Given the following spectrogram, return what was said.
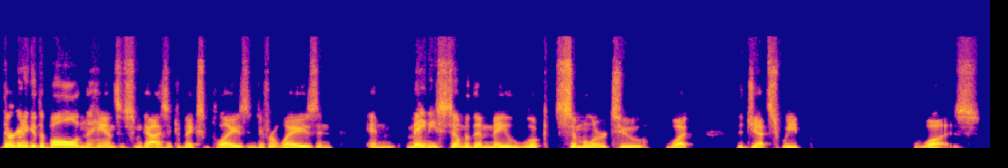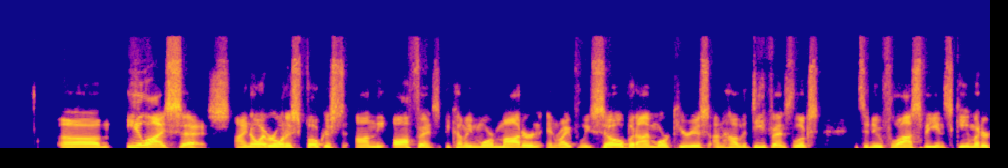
they're going to get the ball in the hands of some guys that can make some plays in different ways, and and maybe some of them may look similar to what the jet sweep was. Um, Eli says, I know everyone is focused on the offense becoming more modern and rightfully so, but I'm more curious on how the defense looks. It's a new philosophy and scheme under.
